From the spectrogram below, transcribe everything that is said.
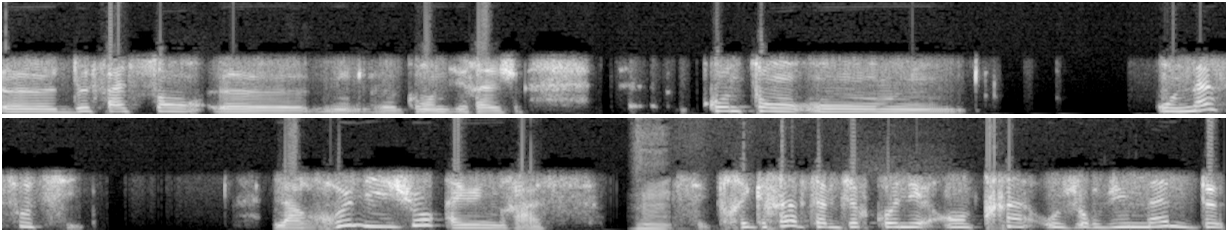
euh, de façon, comment dirais-je, quand on, on associe la religion à une race. Hmm. C'est très grave, ça veut dire qu'on est en train aujourd'hui même de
